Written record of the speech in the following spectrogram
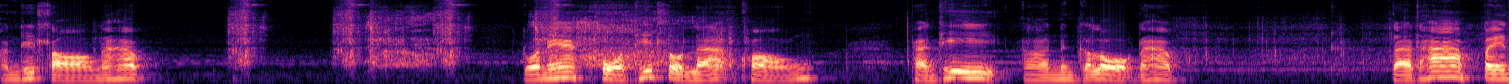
อันที่สองนะครับ ตัวนี้โหดที่สุดแล้วของแผนที่หนึ่งกะโหลกนะครับ แต่ถ้าเป็น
